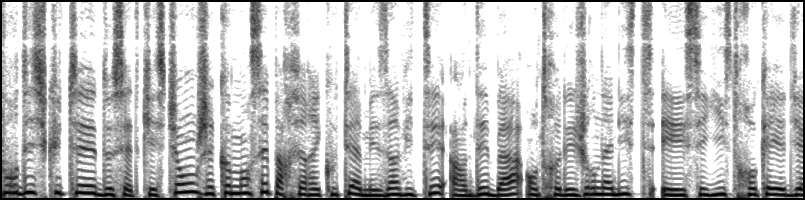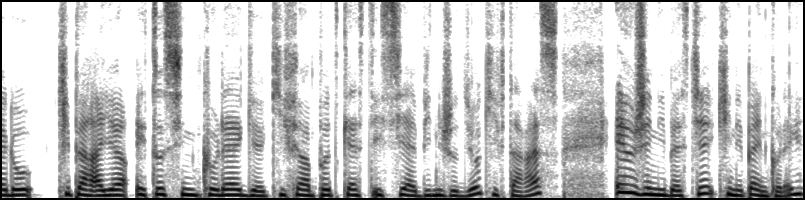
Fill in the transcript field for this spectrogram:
pour discuter de cette question, j'ai commencé par faire écouter à mes invités un débat entre les journalistes et essayistes Rocaille Diallo, qui par ailleurs est aussi une collègue qui fait un podcast ici à Binge Audio, Kif Taras, et Eugénie Bastier, qui n'est pas une collègue,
